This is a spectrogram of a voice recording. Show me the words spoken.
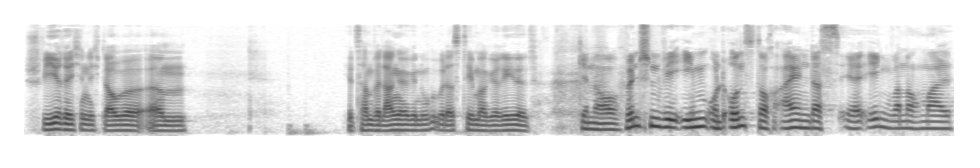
schwierig. Und ich glaube, ähm, jetzt haben wir lange genug über das Thema geredet. Genau. Wünschen wir ihm und uns doch allen, dass er irgendwann nochmal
